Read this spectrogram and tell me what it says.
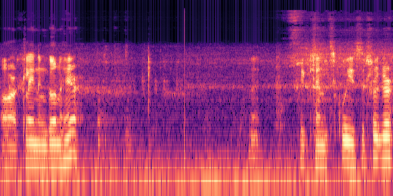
our cleaning gun here. We can squeeze the trigger.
